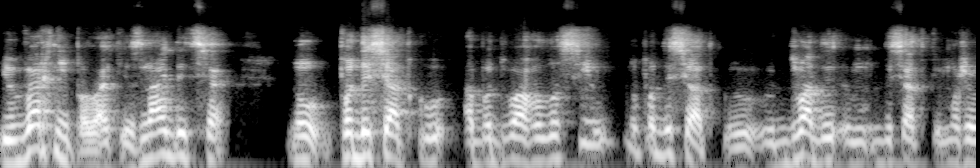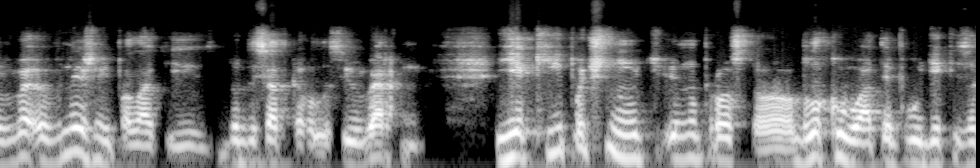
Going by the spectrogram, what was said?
і в верхній палаті знайдеться ну по десятку або два голосів. Ну по десятку, два десятки може в, в нижній палаті, до десятка голосів в верхній, які почнуть ну просто блокувати будь-які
